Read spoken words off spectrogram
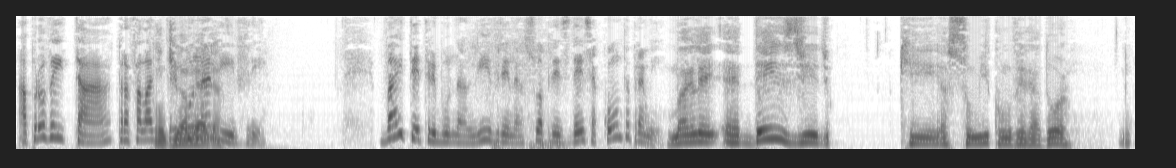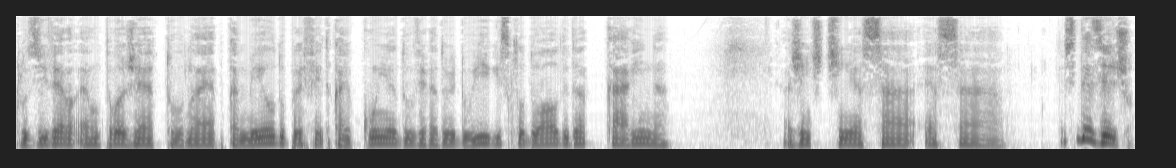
Aproveitar para falar Bom de dia, tribuna Amélia. livre. Vai ter tribuna livre na sua presidência? Conta para mim. Marley, é, desde de- que assumi como vereador, inclusive era, era um projeto na época meu, do prefeito Caio Cunha, do vereador Duígues, Clodoaldo e da Karina. A gente tinha essa, essa, esse desejo.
